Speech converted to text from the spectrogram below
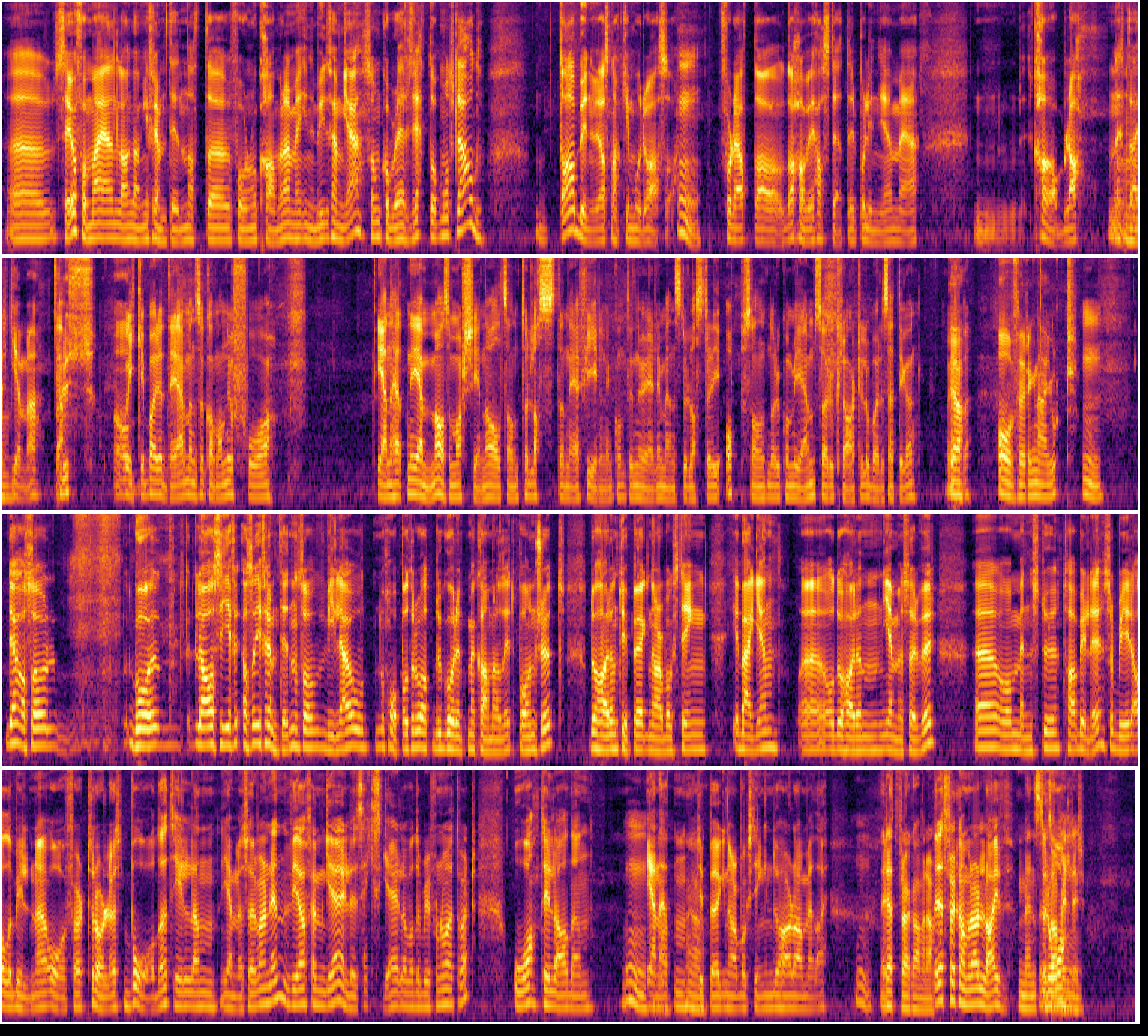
Uh, ser jo for meg en eller annen gang i fremtiden at uh, får noen kameraer med innebygd 5G som kobler rett opp mot cloud. Da begynner vi å snakke moro, altså. Mm. For da, da har vi hastigheter på linje med mm, kabla nettverk hjemme, Ja. pluss. Og ikke bare det, men så kan man jo få enhetene hjemme, altså maskinen og alt sånt, til å laste ned filene kontinuerlig mens du laster de opp, sånn at når du kommer hjem, så er du klar til å bare sette i gang og Ja. Overføringen er gjort. Mm. Ja, altså gå, La oss si altså I fremtiden så vil jeg jo håpe og tro at du går rundt med kameraet ditt på en shoot. Du har en type Gnarbox-ting i bagen, øh, og du har en hjemmeserver. øh, og mens du tar bilder, så blir alle bildene overført trådløst både til den hjemmeserveren din via 5G eller 6G eller hva det blir for noe etter hvert, og til da den Mm. enheten, Ja. type Gnarbox-tingen du har da med deg. Rett fra kamera. Rett fra kamera live. Mens du Rå. tar bilder.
